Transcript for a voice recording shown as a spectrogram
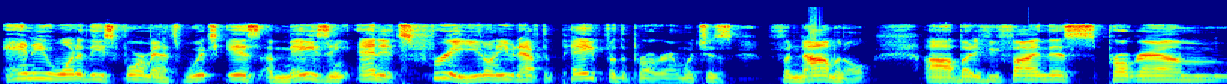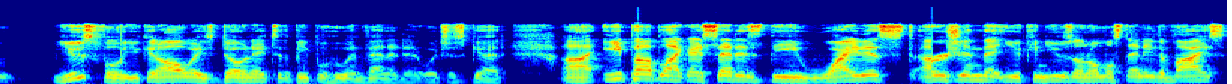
any one of these formats, which is amazing and it's free. You don't even have to pay for the program, which is phenomenal. Uh, but if you find this program useful, you can always donate to the people who invented it, which is good. Uh, EPUB, like I said, is the widest uh, version that you can use on almost any device.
